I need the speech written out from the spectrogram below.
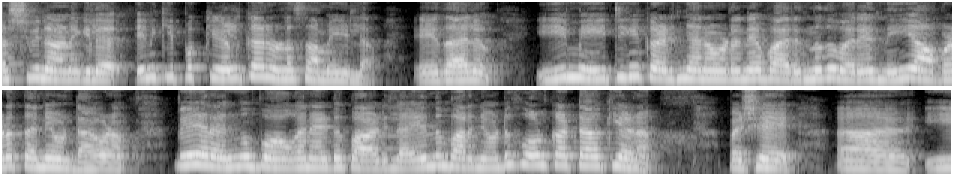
അശ്വിനാണെങ്കിൽ എനിക്കിപ്പോൾ കേൾക്കാനുള്ള സമയമില്ല. ഏതായാലും ഈ മീറ്റിംഗ് കഴിഞ്ഞ് ഞാൻ ഉടനെ വരുന്നത് വരെ നീ അവിടെ തന്നെ ഉണ്ടാവണം. വേറെ എങ്ങും പോകാനായിട്ട് പാടില്ല എന്നും പറഞ്ഞുകൊണ്ട് ഫോൺ കട്ടാക്കിയാണ് പക്ഷേ ഈ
